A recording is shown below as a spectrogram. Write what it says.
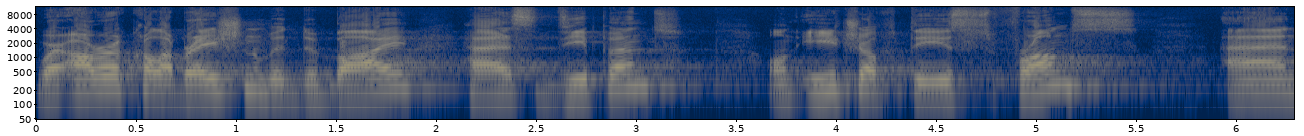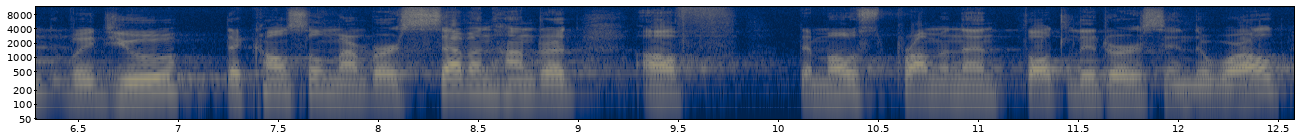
where our collaboration with Dubai has deepened on each of these fronts, and with you, the council members, 700 of the most prominent thought leaders in the world.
